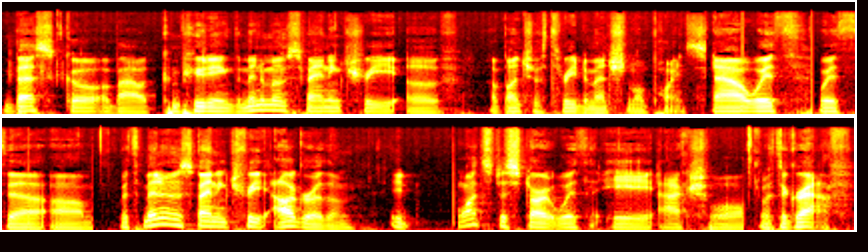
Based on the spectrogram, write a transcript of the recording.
best go about computing the minimum spanning tree of a bunch of three-dimensional points? Now, with with the uh, um, with minimum spanning tree algorithm, it wants to start with a actual with a graph.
